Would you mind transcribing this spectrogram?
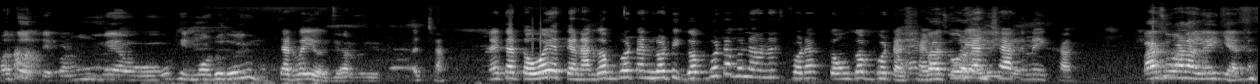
હતો તે પણ હું મેં ઉઠીને મોઢું ધોયું ને ત્યાર વયો ગયો. અચ્છા. નહીતર તો હોય જ ત્યાં. ગપગોટા ને લોટી ગપગોટા બનાવવાના થોડાક? તો હું ગપગોટા જ ખાય હું શાક નહીં ખા બાજુવાળા લઈ ગયા હતા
